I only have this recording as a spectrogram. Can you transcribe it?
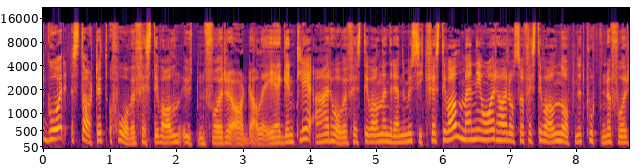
I går startet HV-festivalen utenfor Arendal. Egentlig er HV-festivalen en ren musikkfestival, men i år har også festivalen åpnet portene for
